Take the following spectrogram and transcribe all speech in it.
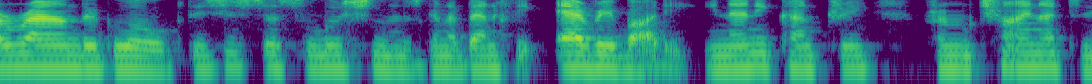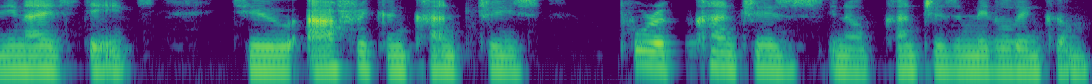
around the globe. This is a solution that's going to benefit everybody in any country, from China to the United States to African countries, poorer countries, you know, countries of middle income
